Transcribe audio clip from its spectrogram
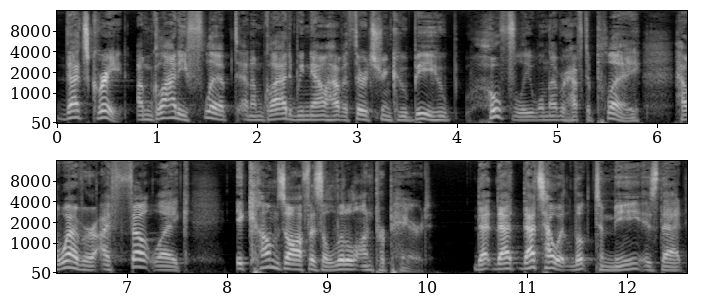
that's great. I'm glad he flipped, and I'm glad we now have a third string QB who hopefully will never have to play. However, I felt like it comes off as a little unprepared. That that that's how it looked to me. Is that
